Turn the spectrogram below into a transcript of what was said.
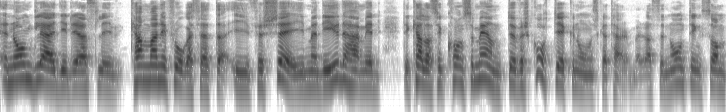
enorm glädje i deras liv. Kan man ifrågasätta i och för sig, men det är ju det här med, det kallas ju konsumentöverskott i ekonomiska termer. Alltså någonting som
